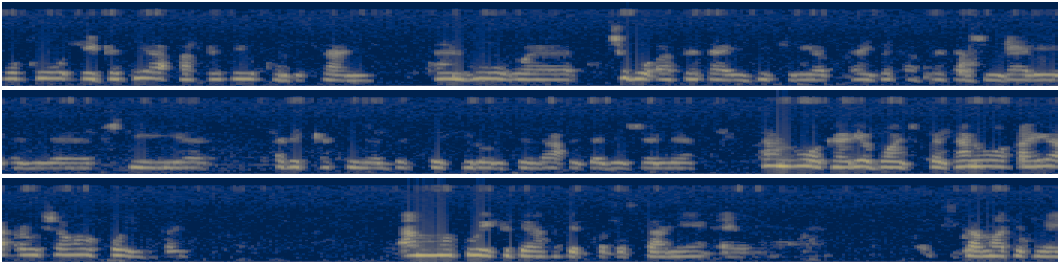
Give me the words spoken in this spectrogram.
سەڕی حیاتەوان چێت وەکو ئێکەتیا ئافرەتی کوردستانی تەنهوو چ بۆ ئافرەتا ئیزی کریە تایبەت ئافرەتا ژنگاری پشتی ئەبێت کەسنە دەستی تیرۆریزمدا دەبێژن تەنهوە کاریە بوان بکەن تەنهوە قاریە ڕەوشەوان خۆش بکەن ئەم وەکو ئێکەتیا کوردستانی زاماتێک مێ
